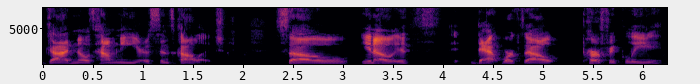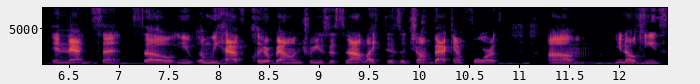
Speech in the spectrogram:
God knows how many years since college. So, you know, it's that worked out perfectly in that sense. So you and we have clear boundaries. It's not like there's a jump back and forth. Um, you know, he's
